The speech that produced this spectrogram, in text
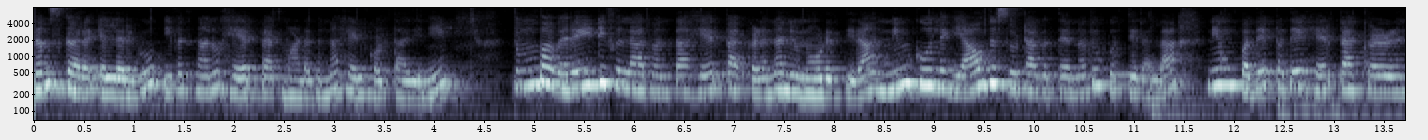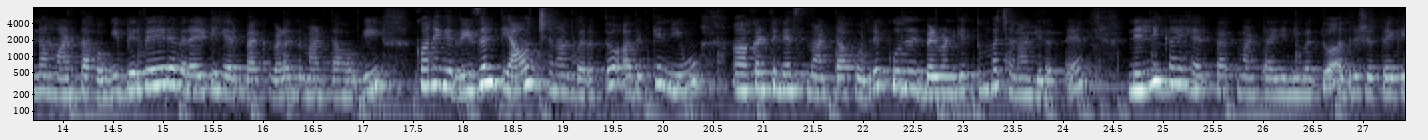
ನಮಸ್ಕಾರ ಎಲ್ಲರಿಗೂ. ಇವತ್ತು ನಾನು ಹೇರ್ ಪ್ಯಾಕ್ ಮಾಡೋದನ್ನು ಹೇಳ್ಕೊಡ್ತಾ ಇದ್ದೀನಿ. ತುಂಬ ವೆರೈಟಿ ಫುಲ್ ಆದಂಥ ಹೇರ್ ಪ್ಯಾಕ್ಗಳನ್ನು ನೀವು ನೋಡಿರ್ತೀರ? ನಿಮ್ಮ ಕೂದಲಿಗೆ ಯಾವುದು ಸೂಟ್ ಆಗುತ್ತೆ ಅನ್ನೋದು ಗೊತ್ತಿರಲ್ಲ. ನೀವು ಪದೇ ಪದೇ ಹೇರ್ ಪ್ಯಾಕ್ಗಳನ್ನು ಮಾಡ್ತಾ ಹೋಗಿ, ಬೇರೆ ಬೇರೆ ವೆರೈಟಿ ಹೇರ್ ಪ್ಯಾಕ್ಗಳನ್ನು ಮಾಡ್ತಾ ಹೋಗಿ, ಕೊನೆಗೆ ರಿಸಲ್ಟ್ ಯಾವ್ದು ಚೆನ್ನಾಗಿ ಬರುತ್ತೋ ಅದಕ್ಕೆ ನೀವು ಕಂಟಿನ್ಯೂಸ್ ಮಾಡ್ತಾ ಹೋದರೆ ಕೂದಲು ಬೆಳವಣಿಗೆ ತುಂಬ ಚೆನ್ನಾಗಿರುತ್ತೆ. ನೆಲ್ಲಿಕಾಯಿ ಹೇರ್ ಪ್ಯಾಕ್ ಮಾಡ್ತಾ ಇದ್ದೀನಿ ಇವತ್ತು. ಅದ್ರ ಜೊತೆಗೆ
